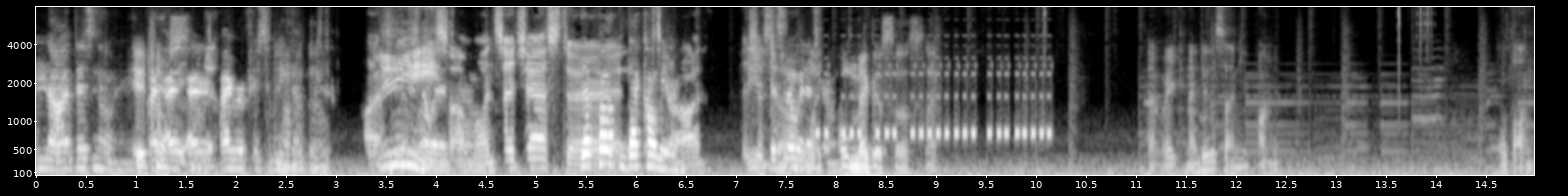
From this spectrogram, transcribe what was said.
Nah, there's no way. DHM I, I, I. I refuse to believe Not that. about I Hey. feel someone suggested. That part- that can't be wrong. on. It's just There's no way DHM, that's like wrong. Omega sauce. Like, Uh, wait, can I do this at any point? Hold on.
